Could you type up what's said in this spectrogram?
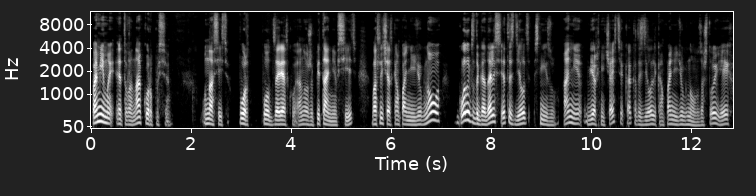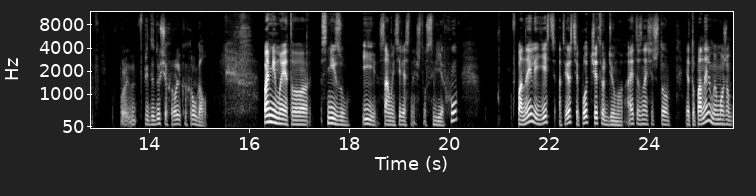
Помимо этого на корпусе у нас есть порт под зарядку, оно же питание в сеть. В отличие от компании Yugnovo, Godox догадались это сделать снизу, а не в верхней части, как это сделали компании Yugnovo, за что я их в предыдущих роликах ругал. Помимо этого, снизу и самое интересное, что сверху, в панели есть отверстие под четверть дюйма. А это значит, что эту панель мы можем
